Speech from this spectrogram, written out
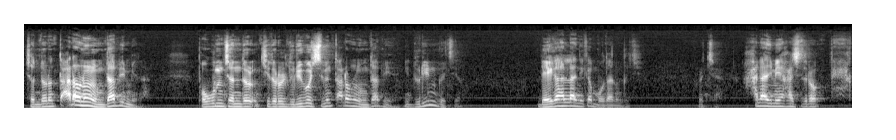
전도는 따라오는 응답입니다. 복음 전도 기도를 누리고 있으면 따라오는 응답이에요. 누리는 거죠. 내가 하려니까 못 하는 거지. 그렇죠. 하나님이 하시도록 딱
